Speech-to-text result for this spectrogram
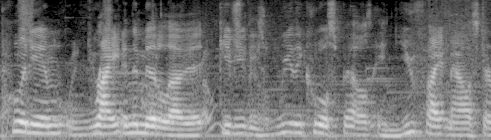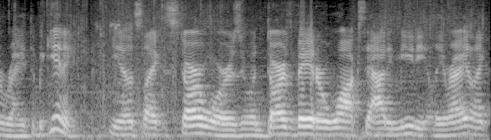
put him right in the middle of it, give you these really cool spells, and you fight Malistaire right at the beginning. You know, it's like Star Wars when Darth Vader walks out immediately, right? Like,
